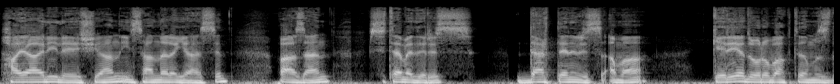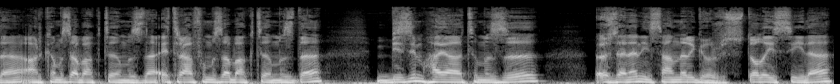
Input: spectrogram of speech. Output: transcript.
hayaliyle yaşayan insanlara gelsin. Bazen sitem ederiz, dertleniriz ama geriye doğru baktığımızda, arkamıza baktığımızda, etrafımıza baktığımızda bizim hayatımızı özlenen insanları görürüz. Dolayısıyla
